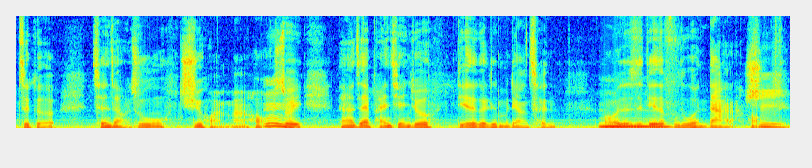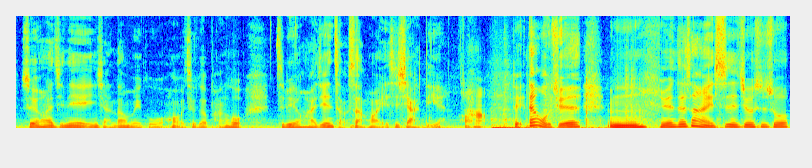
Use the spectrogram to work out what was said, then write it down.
这个成长数趋缓嘛，哈，所以它在盘前就跌了个什么两成。哦，这是跌的幅度很大了，是，所以的话今天也影响到美国哈，这个盘后这边的话，今天早上的话也是下跌。好，对，但我觉得，嗯，原则上也是，就是说，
